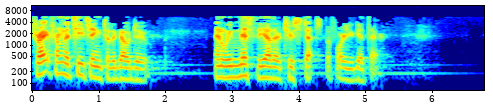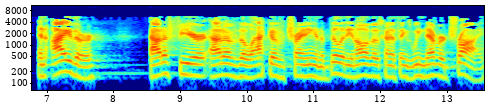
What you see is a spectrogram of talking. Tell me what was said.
straight from the teaching to the go do. And we miss the other two steps before you get there. And either out of fear, out of the lack of training and ability and all of those kind of things, we never try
